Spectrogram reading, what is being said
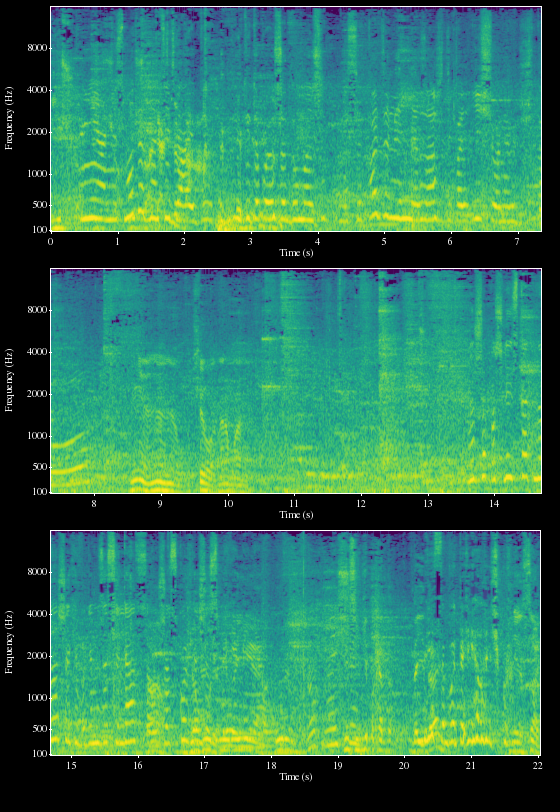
еще. Не, они смотрят на тебя, и ты, и ты такой уже думаешь, насыпать или нет, знаешь, типа еще. Они говорят, что? Не, не, не, чего, нормально. Ну что, пошли искать наших и будем заселяться. Уже сколько сейчас времени? Ну Ты еще сиди пока до- бери с доедай. собой тарелочку. Не, Сань,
